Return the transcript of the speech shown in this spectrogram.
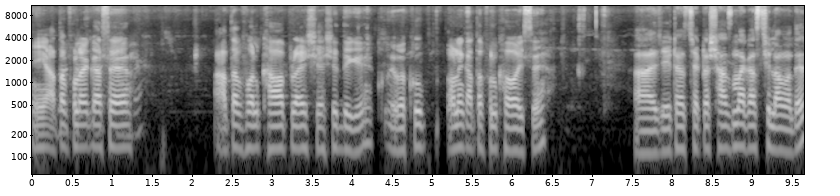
এই আতা ফলের গাছে আতা ফল খাওয়া প্রায় শেষের দিকে। এবার খুব অনেক আতা ফল খাওয়া হয়েছে। আর এটা হচ্ছে একটা সাজনা গাছ ছিল আমাদের।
